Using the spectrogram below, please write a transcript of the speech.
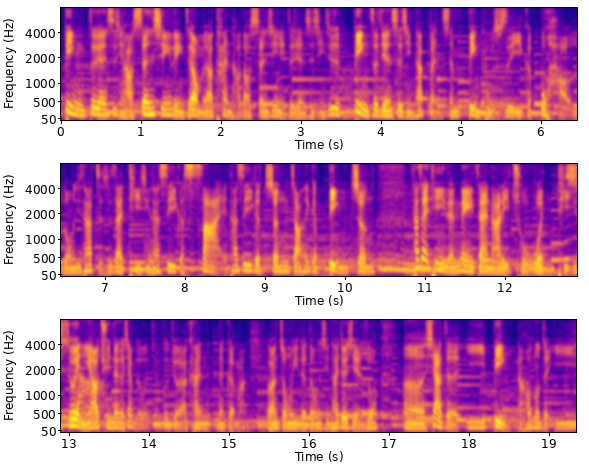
病这件事情，好，身心灵，只要我们要探讨到身心灵这件事情，其实病这件事。情它本身并不是一个不好的东西，它只是在提醒，它是一个 sign，它是一个征兆，它一个病征，它在提你的内在哪里出问题，所以你要去那个，像比如我前不久要看那个嘛，有关中医的东西，他就写说，呃，下者医病，然后弄者医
